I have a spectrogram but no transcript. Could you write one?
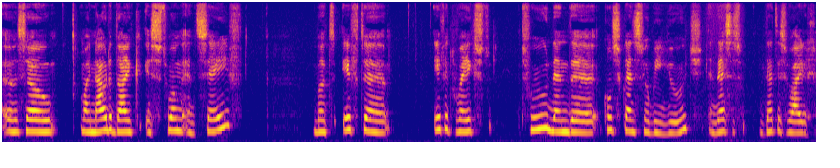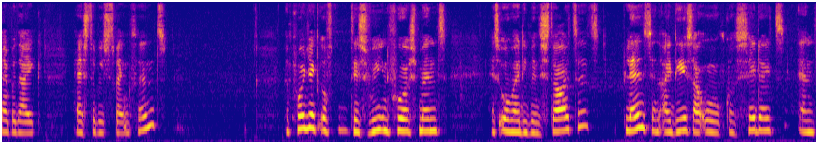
Uh, so right now the dike is strong and safe, but if the if it breaks through, then the consequences will be huge, and that is that is why the Grebbedijk has to be strengthened. The project of this reinforcement has already been started. Plans and ideas are all considered, and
